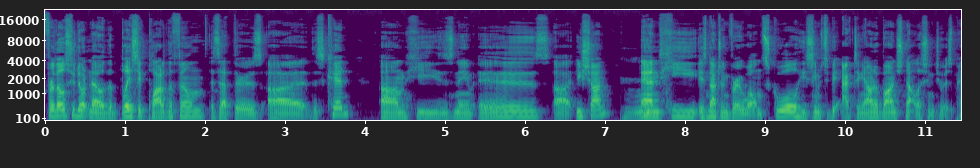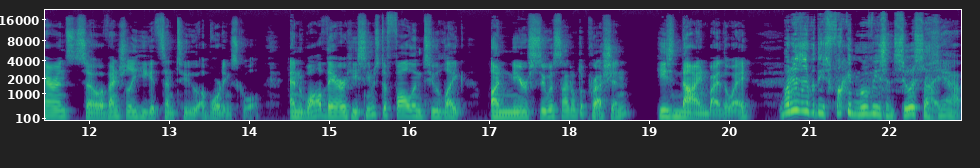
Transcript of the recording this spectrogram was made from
for those who don't know, the basic plot of the film is that there's uh this kid. Um, his name is uh, Ishan, Mhm. and he is not doing very well in school. He seems to be acting out a bunch, not listening to his parents. So eventually, he gets sent to a boarding school. And while there, he seems to fall into like a near suicidal depression. He's nine, by the way. what is it with these fucking movies and suicide? Yeah.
